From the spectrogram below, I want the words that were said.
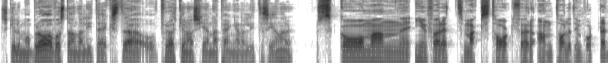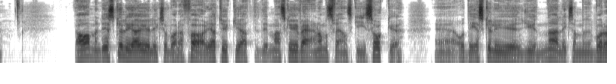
skulle må bra av att stanna lite extra för att kunna tjäna pengarna lite senare. Ska man införa ett maxtak för antalet importer? Ja, men det skulle jag ju liksom vara för. Jag tycker att man ska ju värna om svensk ishockey. Eh, och det skulle ju gynna liksom våra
